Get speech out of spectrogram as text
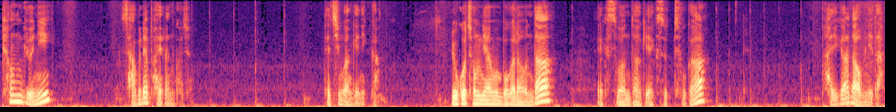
평균이 4분의 파이라는 거죠. 대칭 관계니까. 요거 정리하면 뭐가 나온다? x1 더하기 x2가 파이가 나옵니다.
